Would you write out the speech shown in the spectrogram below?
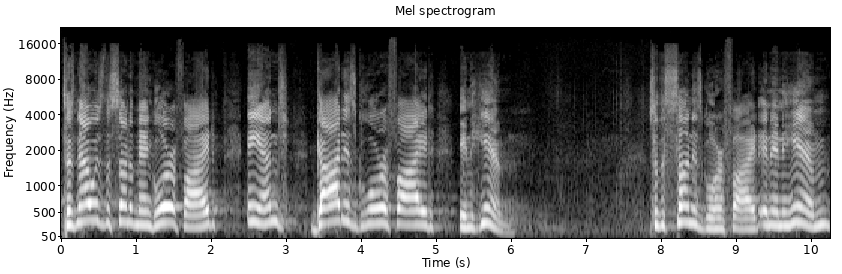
It says, Now is the Son of Man glorified, and God is glorified in him. So the Son is glorified, and in him,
